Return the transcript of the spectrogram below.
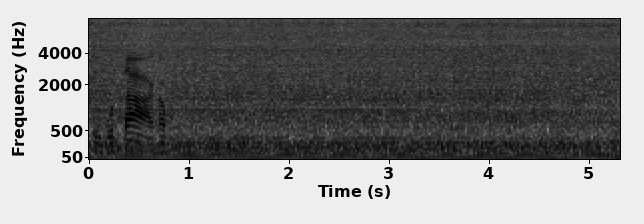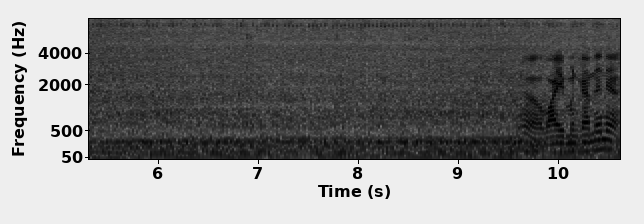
ตูบูต้าครับ ไวเหมือนกันนะเนี่ย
